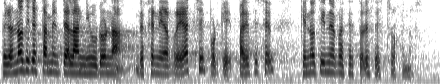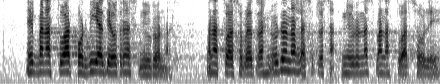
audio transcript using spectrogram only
pero no directamente a la neurona de GNRH, porque parece ser que no tiene receptores de estrógenos. Eh, van a actuar por vía de otras neuronas. Van a actuar sobre otras neuronas, las otras neuronas van a actuar sobre,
